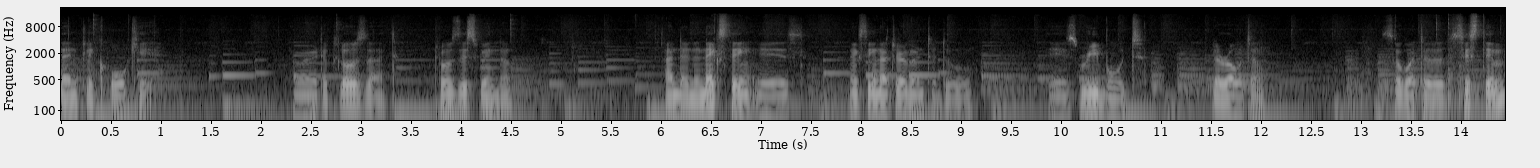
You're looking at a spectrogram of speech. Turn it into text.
then click OK. And we're going to close that close this window. And then the next thing is next thing that we're going to do is reboot the router. So go to system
